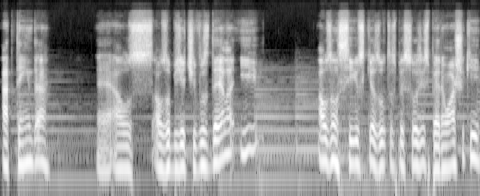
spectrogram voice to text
atenda é, aos, aos objetivos dela e aos anseios que as outras pessoas esperam. Eu acho que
